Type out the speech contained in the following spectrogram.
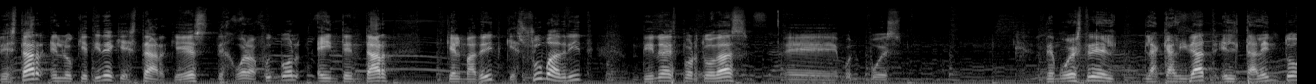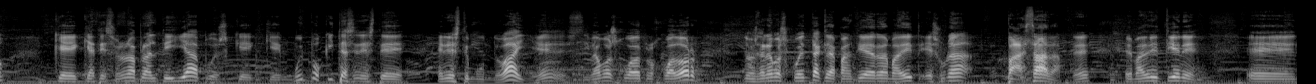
de estar en lo que tiene que estar, que es de jugar al fútbol e intentar que el Madrid, que su Madrid, de una vez por todas, eh, bueno, pues demuestre la calidad, el talento que, que atesora una plantilla pues que, muy poquitas en este, en este mundo hay. ¿eh? Si vamos jugador por jugador, nos daremos cuenta que la plantilla de Real Madrid es una pasada. ¿eh? El Madrid tiene en,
